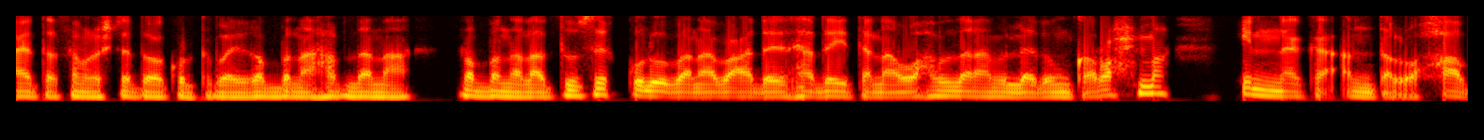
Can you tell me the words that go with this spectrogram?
আয়াত আছে, আমরা সেটা দোয়া করতে পারি। রব্বানা হাবদানা রব্বানা লা তুজিগ কুলুবানা বা'দা ইয হাদাইতানা ওয়া হাব লানা মিন লাদুনকা রাহমা, ইন্নাকা আনতাল ওয়াহাব।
